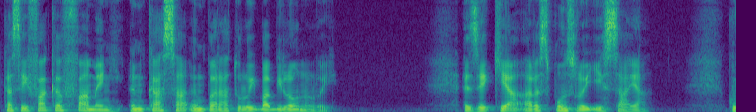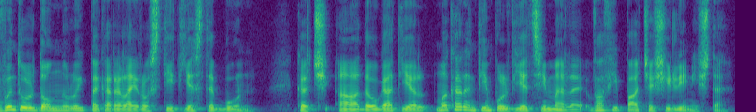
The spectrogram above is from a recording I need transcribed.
ca să-i facă fameni în casa împăratului Babilonului. Ezechia a răspuns lui Isaia, Cuvântul Domnului pe care l-ai rostit este bun, căci, a adăugat el, măcar în timpul vieții mele va fi pace și liniște.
